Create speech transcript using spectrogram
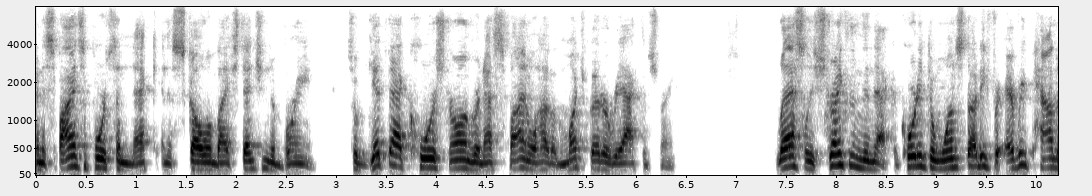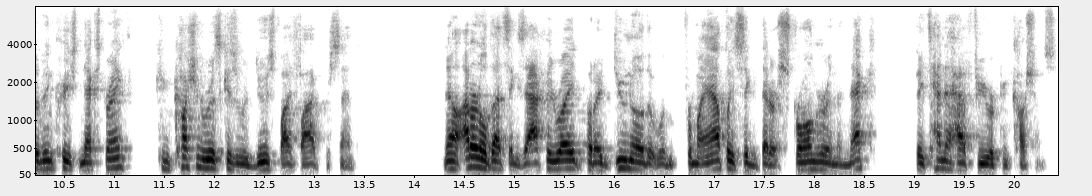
And the spine supports the neck and the skull, and by extension, the brain. So get that core stronger, and that spine will have a much better reactive strength. Lastly, strengthen the neck. According to one study, for every pound of increased neck strength, concussion risk is reduced by 5%. Now, I don't know if that's exactly right, but I do know that for my athletes that are stronger in the neck, they tend to have fewer concussions.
